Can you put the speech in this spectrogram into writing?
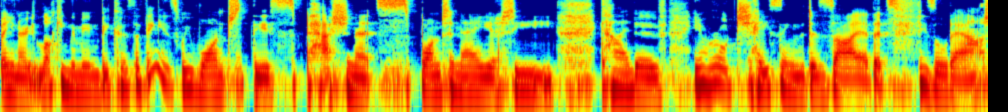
you know, locking them in because the thing is, we want this passionate spontaneity kind of, you know, we're all chasing the desire that's fizzled out.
